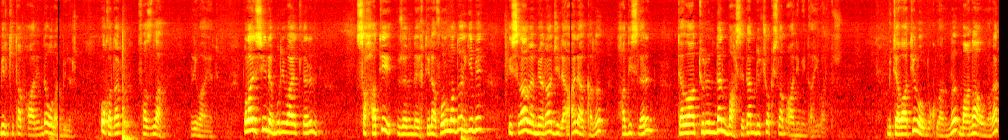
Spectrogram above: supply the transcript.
Bir kitap halinde olabilir. O kadar fazla rivayet. Dolayısıyla bu rivayetlerin sahhati üzerinde ihtilaf olmadığı gibi İsra ve Mirac ile alakalı hadislerin tevatüründen bahseden birçok İslam alimi dahi vardır. Mütevatir olduklarını mana olarak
